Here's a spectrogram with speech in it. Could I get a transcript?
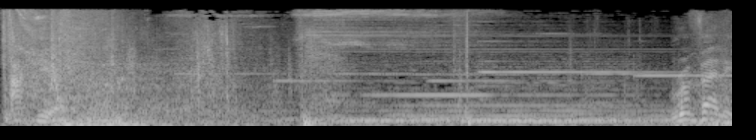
Accio. Revelio.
